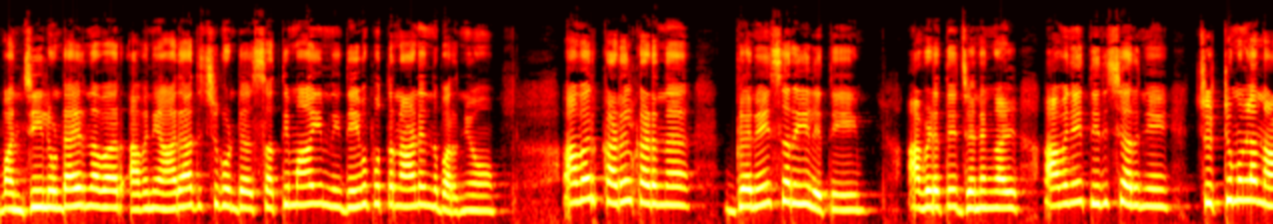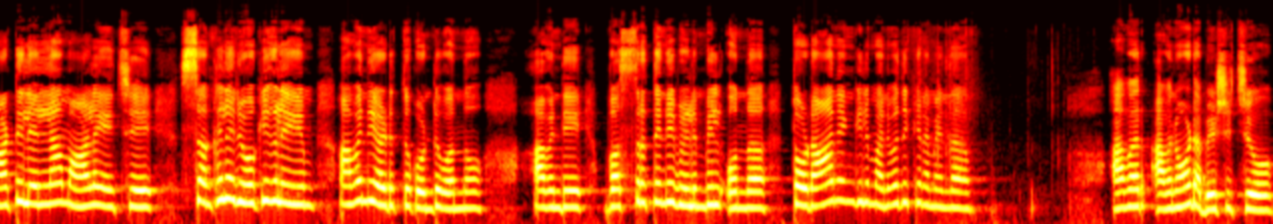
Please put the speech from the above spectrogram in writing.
വഞ്ചിയിൽ ഉണ്ടായിരുന്നവർ അവനെ ആരാധിച്ചുകൊണ്ട് സത്യമായും നീ ദൈവപുത്രനാണെന്ന് പറഞ്ഞു. അവർ കടൽ കടന്ന് ഗനേസറിയിലെത്തി. അവിടുത്തെ ജനങ്ങൾ അവനെ തിരിച്ചറിഞ്ഞ് ചുറ്റുമുള്ള നാട്ടിലെല്ലാം ആളയച്ച് സകല രോഗികളെയും അവന്റെ അടുത്ത് കൊണ്ടുവന്നു. അവന്റെ വസ്ത്രത്തിന്റെ വിളിമ്പിൽ ഒന്ന് തൊടാനെങ്കിലും അനുവദിക്കണമെന്ന്. അവർ അവനോട് അപേക്ഷിച്ചു.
